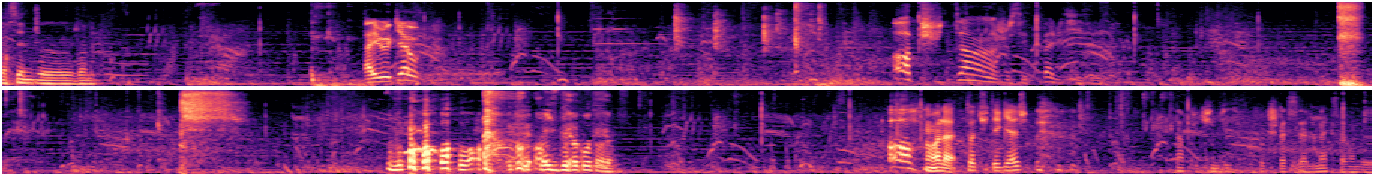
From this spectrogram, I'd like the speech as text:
Merci, euh, Jeanne. Allez, le chaos Oh putain, je sais pas l'utiliser. Là, il était pas content, là. Oh Voilà, toi tu dégages. Putain, plus qu'une vie. Faut que je fasse le max avant de...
